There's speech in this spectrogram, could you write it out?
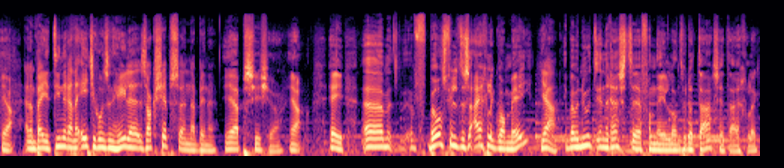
ja. En dan ben je tiener en dan eet je gewoon zo'n hele zak chips eh, naar binnen. ja precies. Ja. Ja. Hey, ehm, bij ons viel het dus eigenlijk wel mee. Ja, Ik ben benieuwd in de rest eh, van Nederland hoe dat daar zit eigenlijk.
